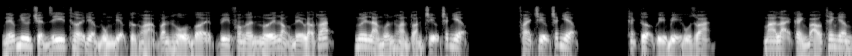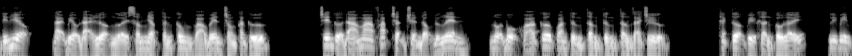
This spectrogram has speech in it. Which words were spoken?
nếu như chuyển di thời điểm vùng địa cực hỏa văn hồ bởi vì phong ấn núi lỏng đều đào thoát, ngươi là muốn hoàn toàn chịu trách nhiệm. Phải chịu trách nhiệm. Thạch tượng quỷ bị hù dọa, mà lại cảnh báo thanh âm tín hiệu, đại biểu đại lượng người xâm nhập tấn công vào bên trong căn cứ trên cửa đá ma pháp trận chuyển động đứng lên, nội bộ khóa cơ quan từng tầng từng tầng giải trừ. Thạch tượng bị khẩn cầu lấy libim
